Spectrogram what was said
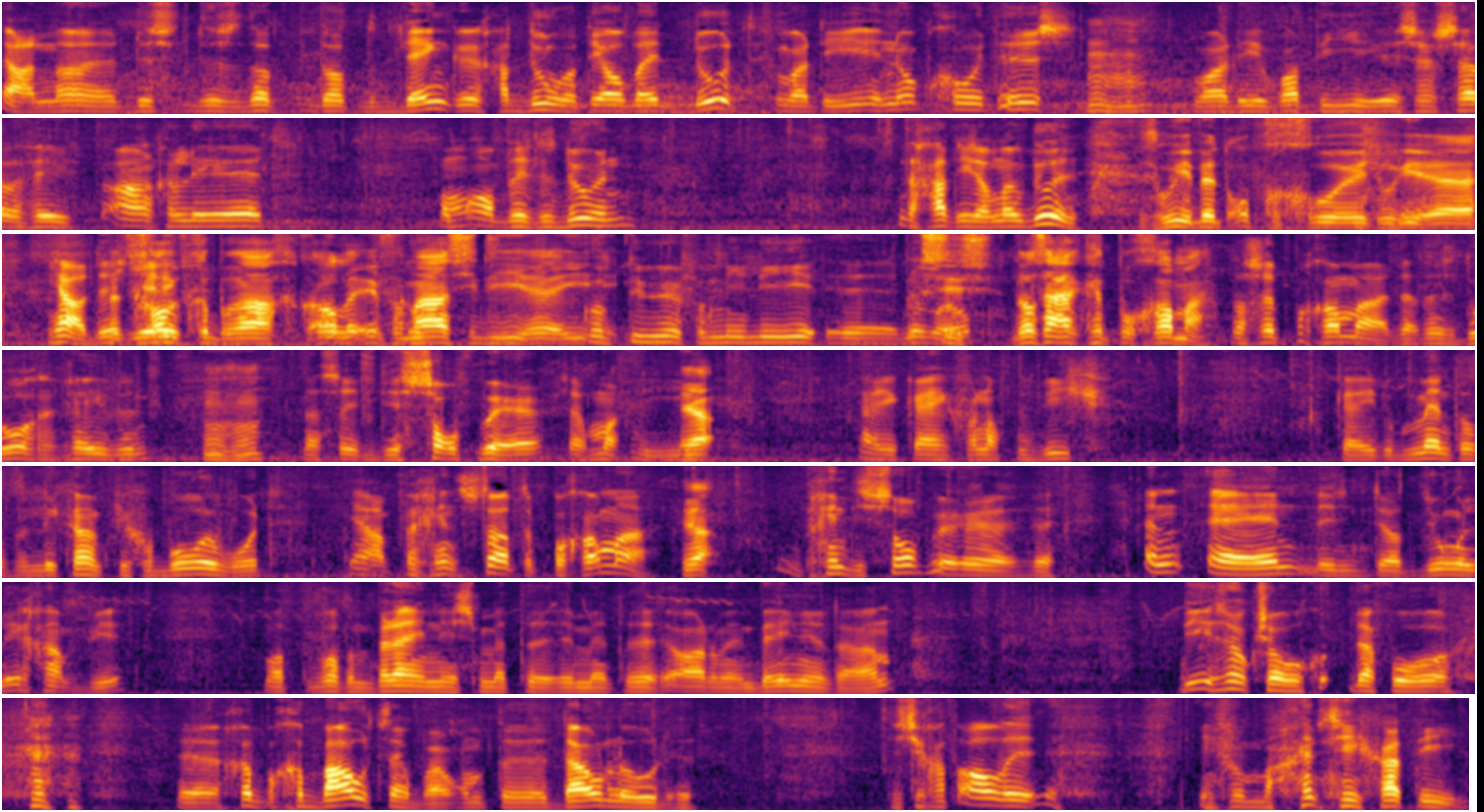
Ja, nou, dus, dus dat, dat denken gaat doen wat hij altijd doet. Waar hij in opgegroeid is. Mhm. waar die, wat hij zichzelf heeft aangeleerd om altijd te doen, dat gaat hij dan ook doen. Dus hoe je bent opgegroeid, hoe je eh, Ja, dus bent grootgebracht, alle informatie die je... cultuur, familie, eh. Precies, dat is eigenlijk het programma. Dat is het programma, dat is doorgegeven. Mhm. Dat is de software, zeg maar, die, Ja. ja, die krijg je vanaf de wieg. Kijk, op het moment dat het lichaampje geboren wordt, ja, begint start het programma. Ja. Begint die software. eh, en, en dat jonge lichaampje, wat, wat een brein is met met de armen en benen eraan, die is ook zo daarvoor eh, ge- gebouwd, zeg maar, om te downloaden. Dus je gaat alle informatie gaat die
